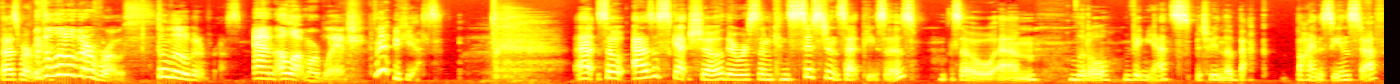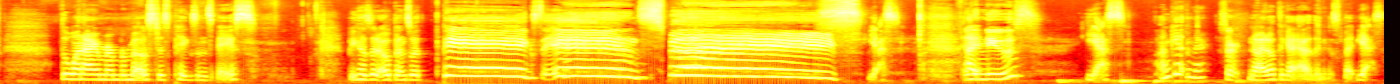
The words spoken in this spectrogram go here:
that's where we With a little bit of Rose a little bit of Rose. and a lot more Blanche. yes. Uh, so, as a sketch show, there were some consistent set pieces. So, um, little vignettes between the back behind the scenes stuff. The one I remember most is Pigs in Space because it opens with Pigs in Space. Yes. And the news. Yes. I'm getting there. Sorry. No, I don't think I added the news, but yes.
